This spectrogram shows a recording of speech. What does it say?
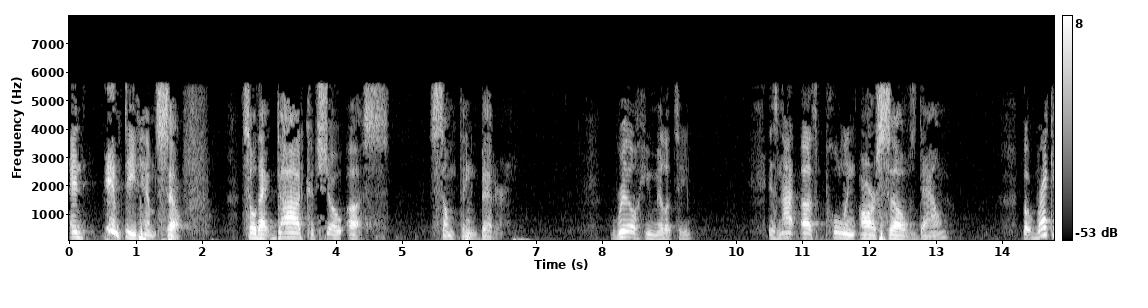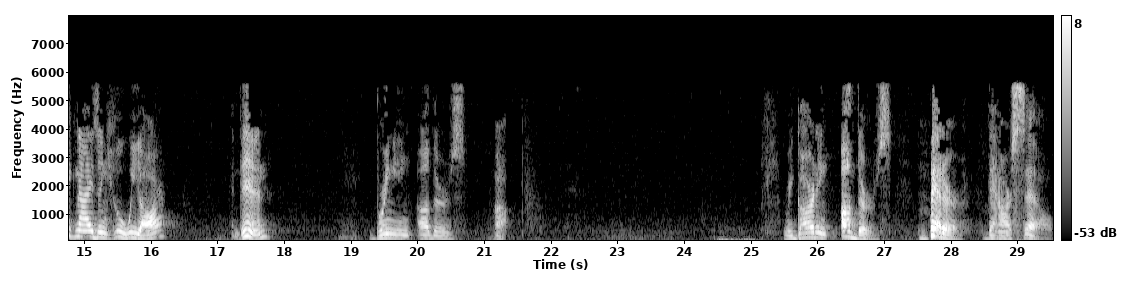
and emptied himself so that God could show us something better. Real humility is not us pulling ourselves down, but recognizing who we are and then bringing others up. Regarding others better than ourselves,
